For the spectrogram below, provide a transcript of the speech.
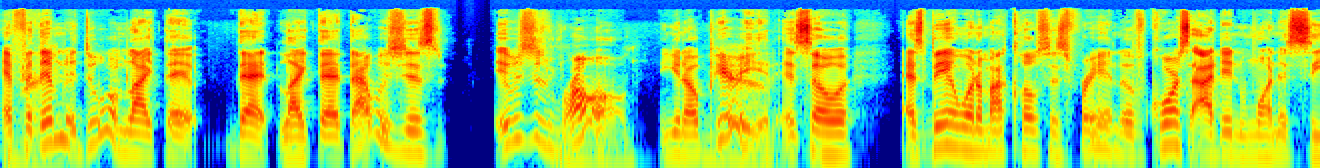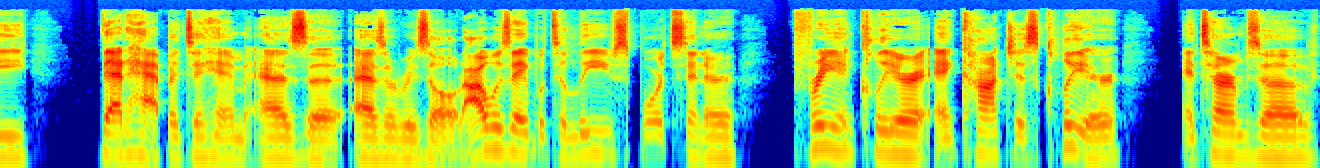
And right. for them to do him like that, that like that, that was just it was just wrong, you know, period. Yeah. And so as being one of my closest friends, of course I didn't want to see that happen to him as a as a result. I was able to leave SportsCenter free and clear and conscious clear in terms of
